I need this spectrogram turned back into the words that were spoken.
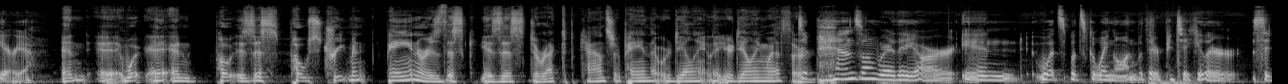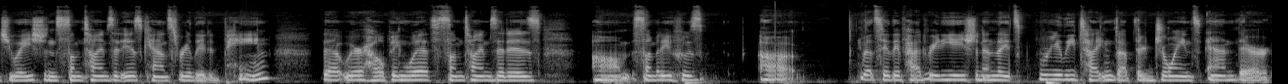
area. And uh, what and po- is this post treatment pain or is this is this direct cancer pain that we're dealing that you're dealing with? Or? Depends on where they are in what's what's going on with their particular situation. Sometimes it is cancer related pain that we're helping with. Sometimes it is um, somebody who's uh, let's say they've had radiation and it's really tightened up their joints and their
